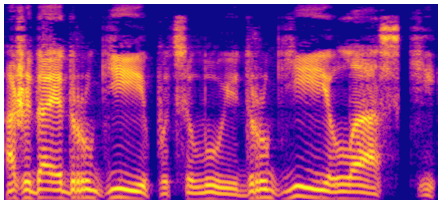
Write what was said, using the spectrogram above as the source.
ожидая другие поцелуи, другие ласки.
